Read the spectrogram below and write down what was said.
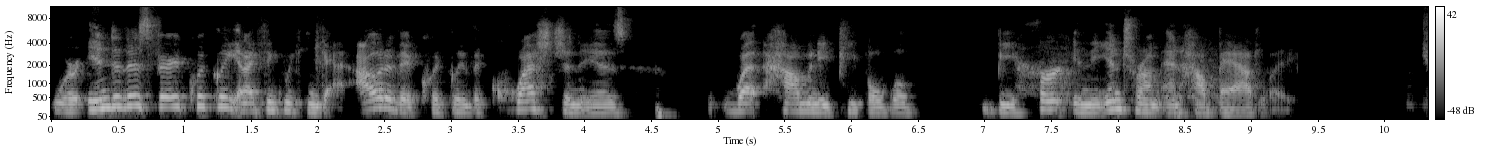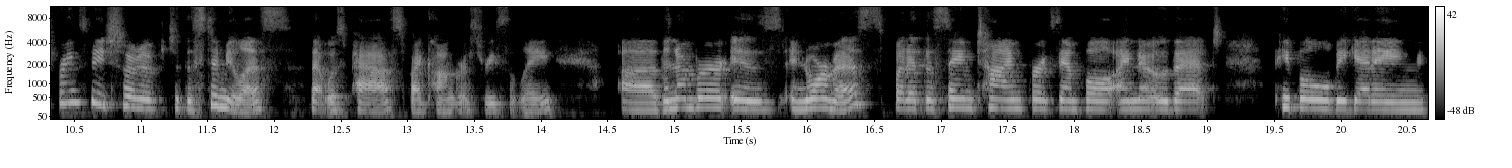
we're into this very quickly, and I think we can get out of it quickly. The question is, what? How many people will be hurt in the interim, and how badly? Which brings me sort of to the stimulus that was passed by Congress recently. Uh, the number is enormous, but at the same time, for example, I know that people will be getting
